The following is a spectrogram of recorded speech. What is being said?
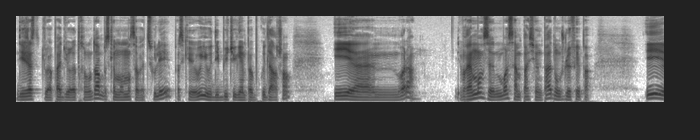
déjà, tu vas pas durer très longtemps parce qu'à un moment, ça va te saouler. Parce que oui, au début, tu gagnes pas beaucoup d'argent. Et euh, voilà. Vraiment, moi, ça me passionne pas, donc je le fais pas. Et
